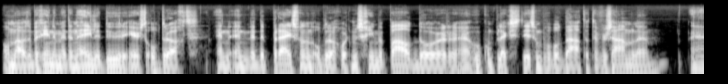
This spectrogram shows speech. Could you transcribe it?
om nou te beginnen met een hele dure eerste opdracht. En, en de, de prijs van een opdracht wordt misschien bepaald door uh, hoe complex het is om bijvoorbeeld data te verzamelen. Uh,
